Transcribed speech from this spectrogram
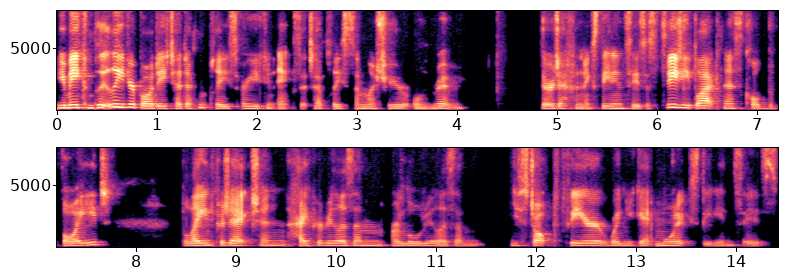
You may completely leave your body to a different place, or you can exit to a place similar to your own room. There are different experiences of 3D blackness called the void, blind projection, hyperrealism, or low realism. You stop fear when you get more experiences.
